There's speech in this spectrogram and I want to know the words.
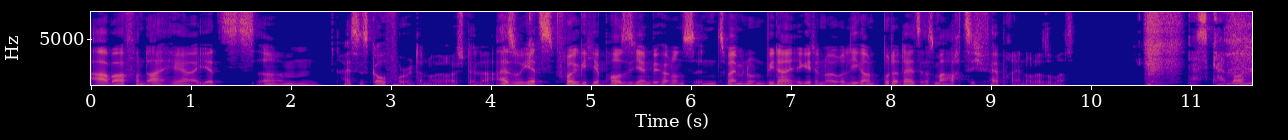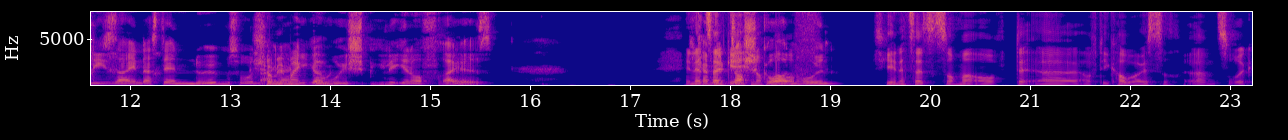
Aber von daher jetzt ähm, heißt es Go for it an eurer Stelle. Also jetzt Folge hier pausieren. Wir hören uns in zwei Minuten wieder. Ihr geht in eure Liga und buttert da jetzt erstmal 80 Fab rein oder sowas. Das kann doch nicht sein, dass der nirgendwo in mit einer Liga, Boone. wo ich spiele, hier noch frei ist. In Ich der kann Zeit mir gehe ich noch mal Gordon auf, holen. Ich gehe in der Zeit jetzt noch mal auf, de, äh, auf die Cowboys ähm, zurück.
